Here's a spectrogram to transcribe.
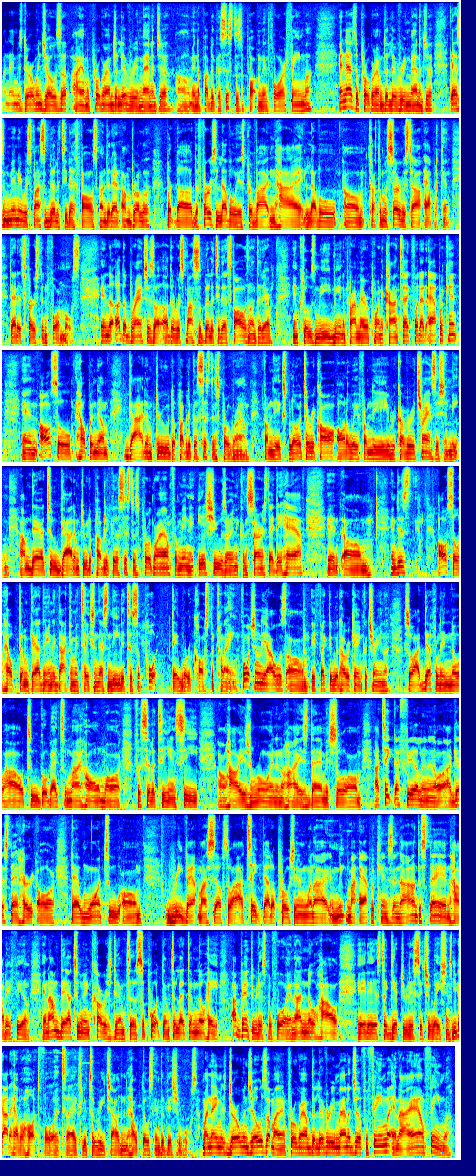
My name is Derwin Joseph. I am a program delivery manager um, in the Public Assistance Department for FEMA. And as the program delivery manager, there's many responsibility that falls under that umbrella. But uh, the first level is providing high level um, customer service to our applicant. That is first and foremost. And the other branches or other responsibility that falls under there includes me being a primary point of contact for that applicant and also helping them guide them through the public assistance program from the exploratory call all the way from the recovery transition meeting. I'm there to guide them through the public assistance program from any issues or any concerns that they have. And, um, and just also help them gather any documentation that's needed to support their work cost a claim. Fortunately, I was um, affected with Hurricane Katrina, so I definitely know how to go back to my home or facility and see um, how it's ruined and how it's damaged. So um, I take that feeling and or I guess that hurt or that want to um, revamp myself. So I take that approach and when I meet my applicants and I understand how they feel and I'm there to encourage them, to support them, to let them know, hey, I've been through this before and I know how it is to get through this situation. You got to have a heart for it to actually to reach out and help those individuals. My name is Derwin Joseph. I am Program Delivery Manager for FEMA and I am FEMA.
